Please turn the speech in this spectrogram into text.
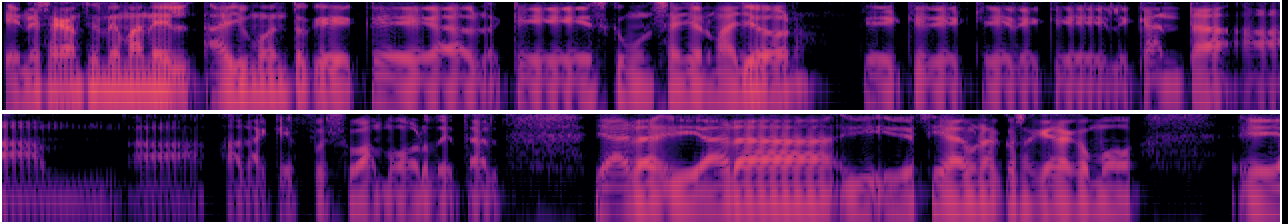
En esa canción de Manel hay un momento que, que, que es como un señor mayor que, que- le- canta a, a- la que fue su amor de tal. Y ahora, y ahora y decía una cosa que era como, eh,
